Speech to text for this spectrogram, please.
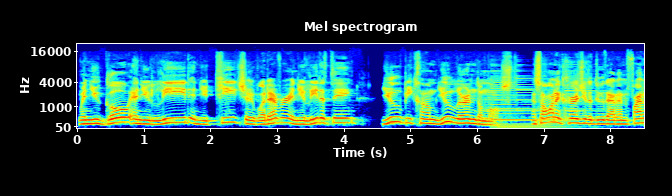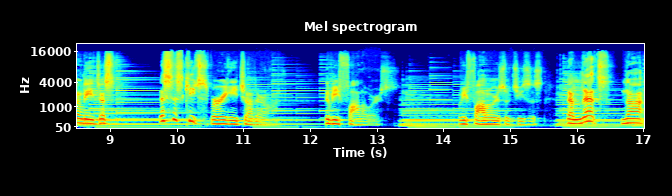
when you go and you lead and you teach or whatever and you lead a thing, you become, you learn the most. And so I want to encourage you to do that. And finally, just let's just keep spurring each other on to be followers, be followers of Jesus. That let's not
